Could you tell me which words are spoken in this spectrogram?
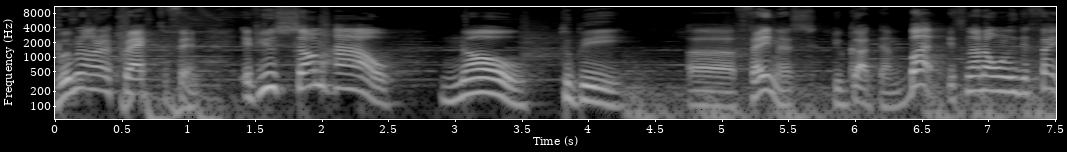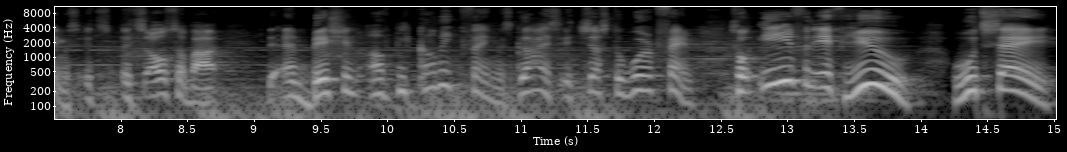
Women are attracted to fame. If you somehow know to be uh, famous, you got them. But it's not only the famous, it's, it's also about the ambition of becoming famous. Guys, it's just the word fame. So even if you would say,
